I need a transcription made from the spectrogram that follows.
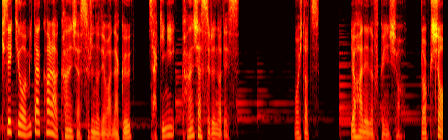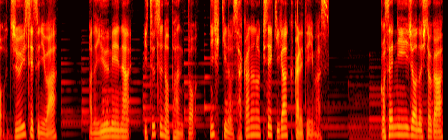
奇跡を見たから感謝するのではなく先に感謝するのです。もう一つヨハネの福音書6章11節にはあの有名な5つのパンと2匹の魚の奇跡が書かれています。5000人以上の人が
